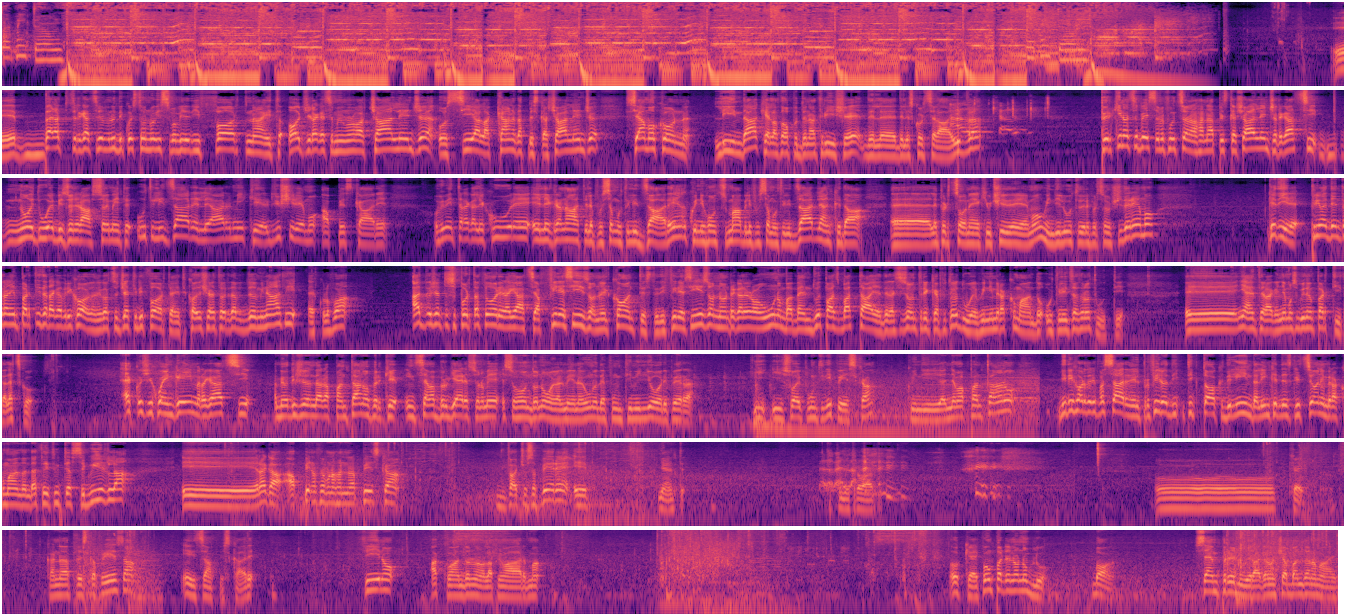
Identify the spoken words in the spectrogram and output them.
let me down. E bella a tutti ragazzi, benvenuti in questo nuovissimo video di Fortnite. Oggi ragazzi siamo in una nuova challenge, ossia la canna da pesca challenge Siamo con Linda, che è la top donatrice delle, delle scorse live. Per chi non sapesse come funziona la canna pesca challenge ragazzi Noi due bisognerà solamente utilizzare le armi che riusciremo a pescare. Ovviamente raga le cure e le granate le possiamo utilizzare Quindi consumabili possiamo utilizzarle anche da eh, persone che uccideremo Quindi loot delle persone che uccideremo Che dire, prima di entrare in partita raga vi ricordo Negozio oggetti di Fortnite, codice relatore da dominati Eccolo qua. A 200 supportatori ragazzi a fine season nel contest di fine season non regalerò uno ma ben due pass battaglia della season 3 capitolo 2 quindi mi raccomando utilizzatelo tutti. E niente raga andiamo subito in partita let's go. Eccoci qua in game ragazzi. Abbiamo deciso di andare a Pantano perché insieme a Brughiere secondo me, secondo noi almeno, è uno dei punti migliori per i, i suoi punti di pesca Quindi andiamo a Pantano. Vi ricordo di passare nel profilo di TikTok di Linda, link in descrizione Mi raccomando andate tutti a seguirla. E raga, appena trovo una canna da pesca Vi faccio sapere e niente. Bella Come bella. trovate Ok. Canna da pesca presa. Iniziamo a pescare. Fino a quando non ho la prima arma Ok, pompa del nonno blu. Buono. Sempre lui raga, non ci abbandona mai.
